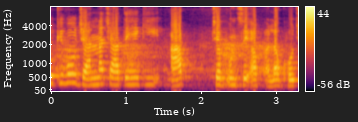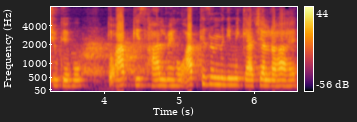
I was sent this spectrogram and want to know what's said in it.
क्योंकि वो जानना चाहते हैं कि आप जब उनसे अब अलग हो चुके हो तो आप किस हाल में हो, आपकी ज़िंदगी में क्या चल रहा है,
